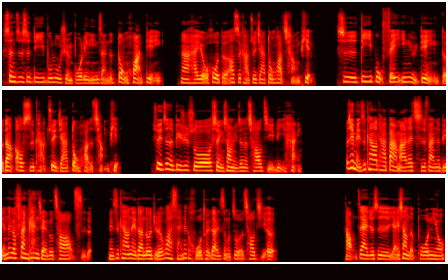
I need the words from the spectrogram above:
甚至是第一部入选柏林影展的动画电影。那还有获得奥斯卡最佳动画长片，是第一部非英语电影得到奥斯卡最佳动画的长片。所以，真的必须说，《摄影少女》真的超级厉害。而且每次看到他爸妈在吃饭那边，那个饭看起来都超好吃的，每次看到那段都会觉得哇塞，那个火腿到底是怎么做的？超级饿。好，再来就是崖上的波妞。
